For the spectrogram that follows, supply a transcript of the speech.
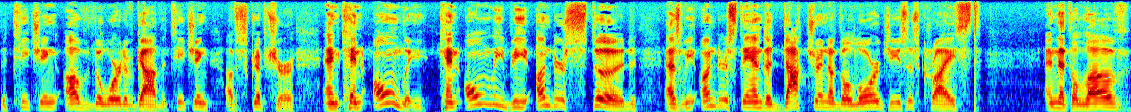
the teaching of the Word of God, the teaching of Scripture, and can only can only be understood as we understand the doctrine of the Lord Jesus Christ and that the love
